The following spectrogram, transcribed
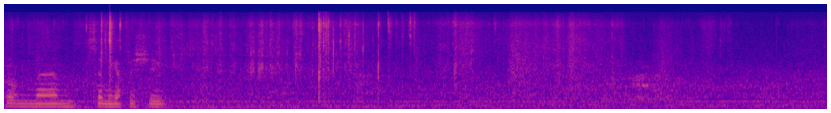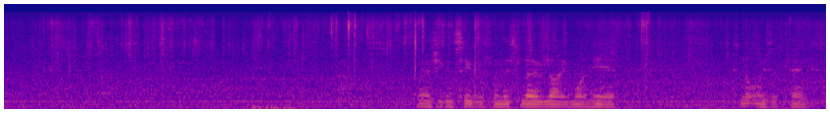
from um, sending up a shoot. as you can see from this low lying one here, it's not always the case.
